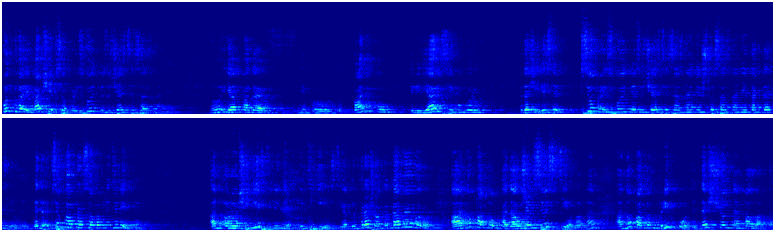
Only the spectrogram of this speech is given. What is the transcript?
Он говорит, вообще все происходит без участия сознания. Ну, я впадаю в некую панику или ярость, и ему говорю, подожди, если все происходит без участия сознания, что сознание тогда делает? Это все к вопросу об определении. Оно а вообще есть или нет? Говорит, есть. Я говорю, хорошо, а какова его роль? А оно потом, когда уже все сделано, оно потом приходит, да, счетная палата,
